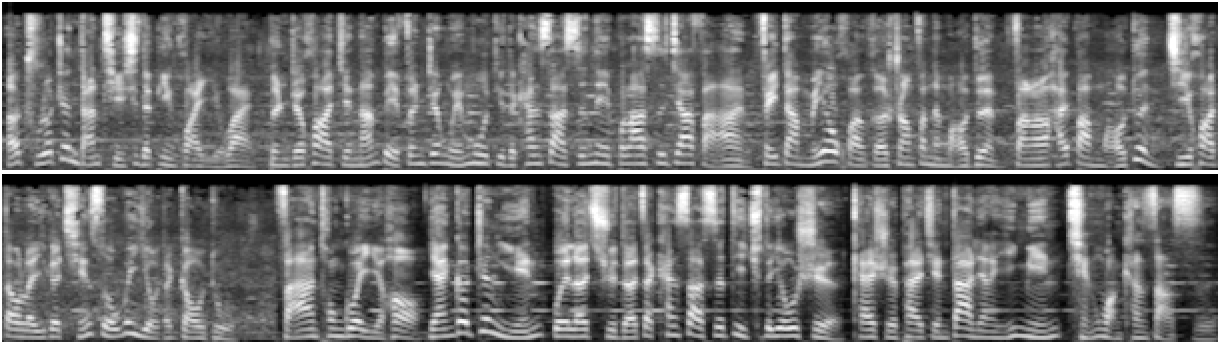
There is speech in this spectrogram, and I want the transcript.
而除了政党体系的变化以外，本着化解南北纷争为目的的堪萨斯内布拉斯加法案，非但没有缓和双方的矛盾，反而还把矛盾激化到了一个前所未有的高度。法案通过以后，两个阵营为了取得在堪萨斯地区的优势，开始派遣大量移民前往堪萨斯。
